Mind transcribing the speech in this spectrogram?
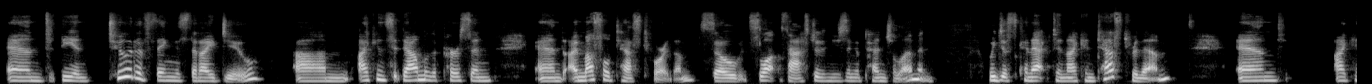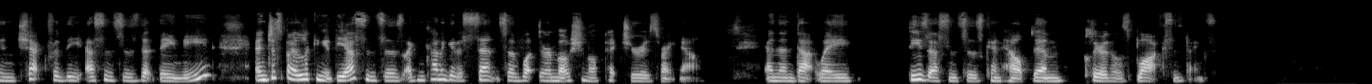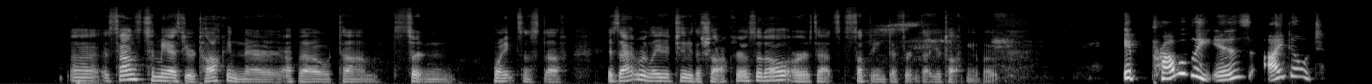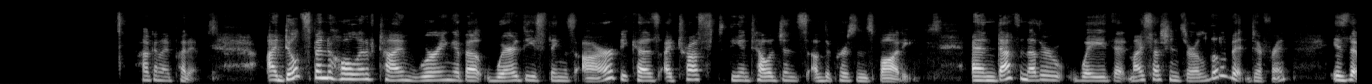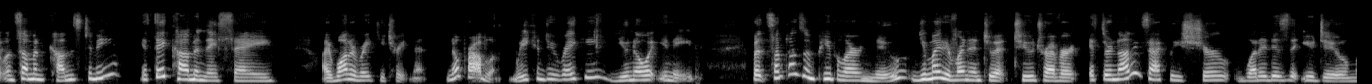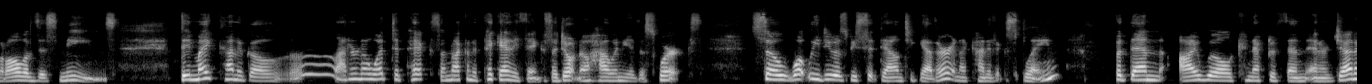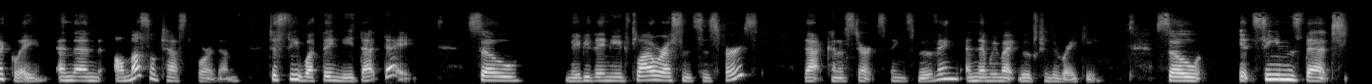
And the intuitive things that I do, um, I can sit down with a person and I muscle test for them. So it's a lot faster than using a pendulum. And we just connect and I can test for them. And I can check for the essences that they need. And just by looking at the essences, I can kind of get a sense of what their emotional picture is right now. And then that way, these essences can help them clear those blocks and things. Uh, it sounds to me as you're talking there about um, certain points and stuff. Is that related to the chakras at all, or is that something different that you're talking about? It probably is. I don't, how can I put it? I don't spend a whole lot of time worrying about where these things are because I trust the intelligence of the person's body. And that's another way that my sessions are a little bit different is that when someone comes to me, if they come and they say, I want a Reiki treatment, no problem. We can do Reiki. You know what you need. But sometimes when people are new, you might have run into it too, Trevor. If they're not exactly sure what it is that you do and what all of this means, they might kind of go, oh, I don't know what to pick. So I'm not going to pick anything because I don't know how any of this works. So what we do is we sit down together and I kind of explain but then I will connect with them energetically and then I'll muscle test for them to see what they need that day. So maybe they need flower essences first. That kind of starts things moving. And then we might move to the Reiki. So it seems that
